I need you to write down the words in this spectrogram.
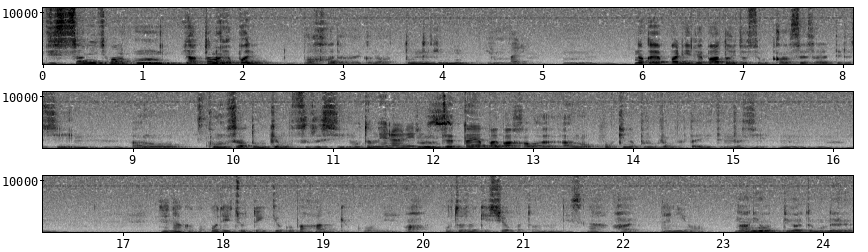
実際に一番、うん、やったのはやっぱりバッハじゃないかな圧倒的に、うんやっぱり、うんうん。なんかやっぱりレパートリーとしても完成されてるし、うんうん。あのコンサート受けもするし、求められるし、うん、絶対やっぱりバッハはあの大きなプログラムだったら入れてたし、うんうんうんうん。じゃあなんかここでちょっと一曲バッハの曲をねあ。お届けしようかと思うんですがはい。何を？何をって言われてもね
